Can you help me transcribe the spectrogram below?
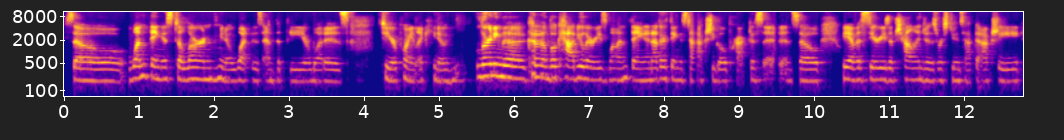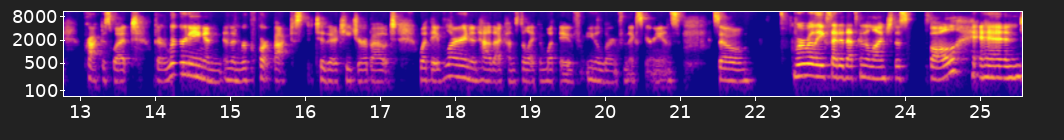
So one thing is to learn you know what is empathy or what is to your point, like, you know, learning the kind of vocabulary is one thing, another thing is to actually go practice it. And so we have a series of challenges where students have to actually practice what they're learning and, and then report back to, to their teacher about what they've learned and how that comes to life and what they've, you know, learned from the experience. So we're really excited that's going to launch this fall. And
